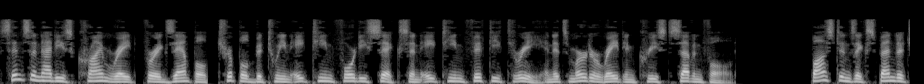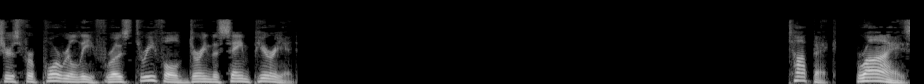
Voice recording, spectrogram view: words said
Cincinnati's crime rate, for example, tripled between 1846 and 1853 and its murder rate increased sevenfold. Boston's expenditures for poor relief rose threefold during the same period. Rise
